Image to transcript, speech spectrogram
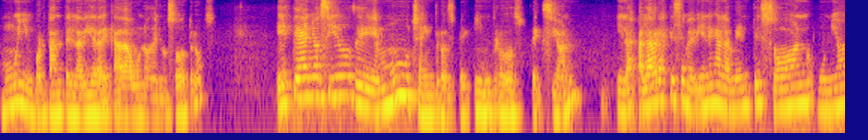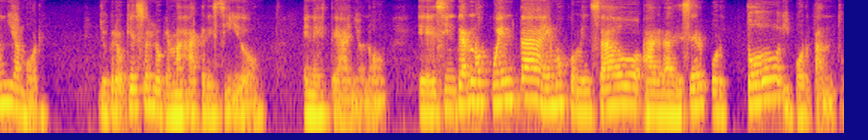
muy importante en la vida de cada uno de nosotros. Este año ha sido de mucha introspección, y las palabras que se me vienen a la mente son unión y amor. Yo creo que eso es lo que más ha crecido en este año, ¿no? Eh, sin darnos cuenta, hemos comenzado a agradecer por todo y por tanto.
